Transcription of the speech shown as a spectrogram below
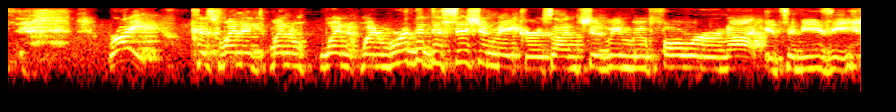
Right, because when it when when when we're the decision makers on should we move forward or not, it's an easy.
